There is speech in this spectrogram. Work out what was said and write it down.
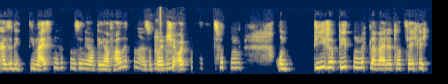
Also die, die meisten Hütten sind ja DAV-Hütten, also deutsche mhm. Alpenhütten. Und die verbieten mittlerweile tatsächlich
